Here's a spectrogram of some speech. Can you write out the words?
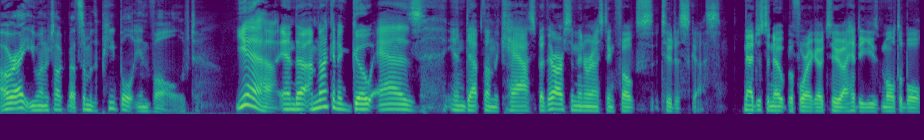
All right, you want to talk about some of the people involved? Yeah, and uh, I'm not going to go as in depth on the cast, but there are some interesting folks to discuss. Now, just a note before I go to, I had to use multiple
